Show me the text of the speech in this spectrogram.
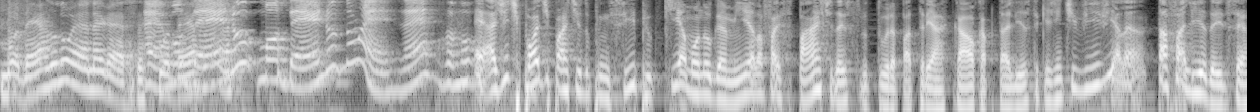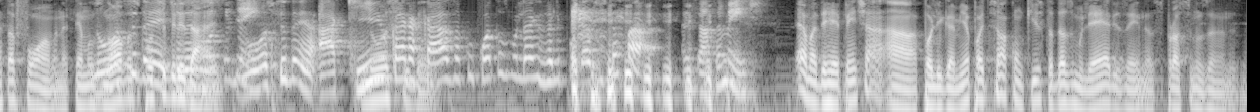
Moderno não é, né, Grécia? É, moderno, moderno não é, né? Vamos. É, a gente pode partir do princípio que a monogamia ela faz parte da estrutura patriarcal capitalista que a gente vive e ela tá falida aí de certa forma, né? Temos No novas Ocidente, possibilidades. No Né? Ocidente. No Ocidente. Aqui No o cara Ocidente. casa com quantas mulheres ele puder sustentar. Exatamente. É, mas de repente a, a poligamia pode ser uma conquista das mulheres aí nos próximos anos. Né?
